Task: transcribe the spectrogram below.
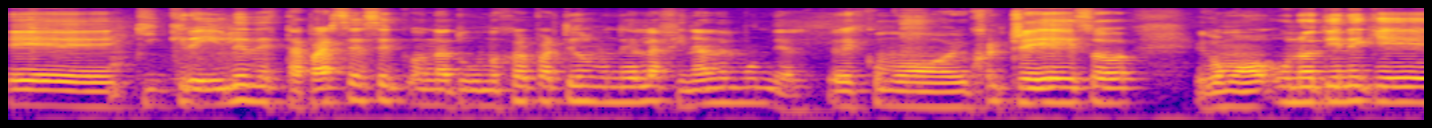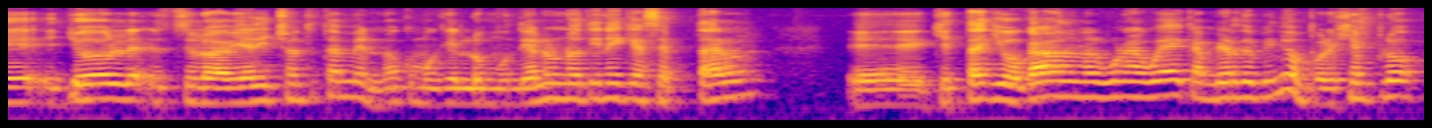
eh, qué increíble destaparse ese, cuando tu mejor partido del mundial, la final del mundial. Es como encontré eso, es como uno tiene que, yo se lo había dicho antes también, ¿no? Como que en los mundiales uno tiene que aceptar eh, que está equivocado en alguna wea y cambiar de opinión. Por ejemplo,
